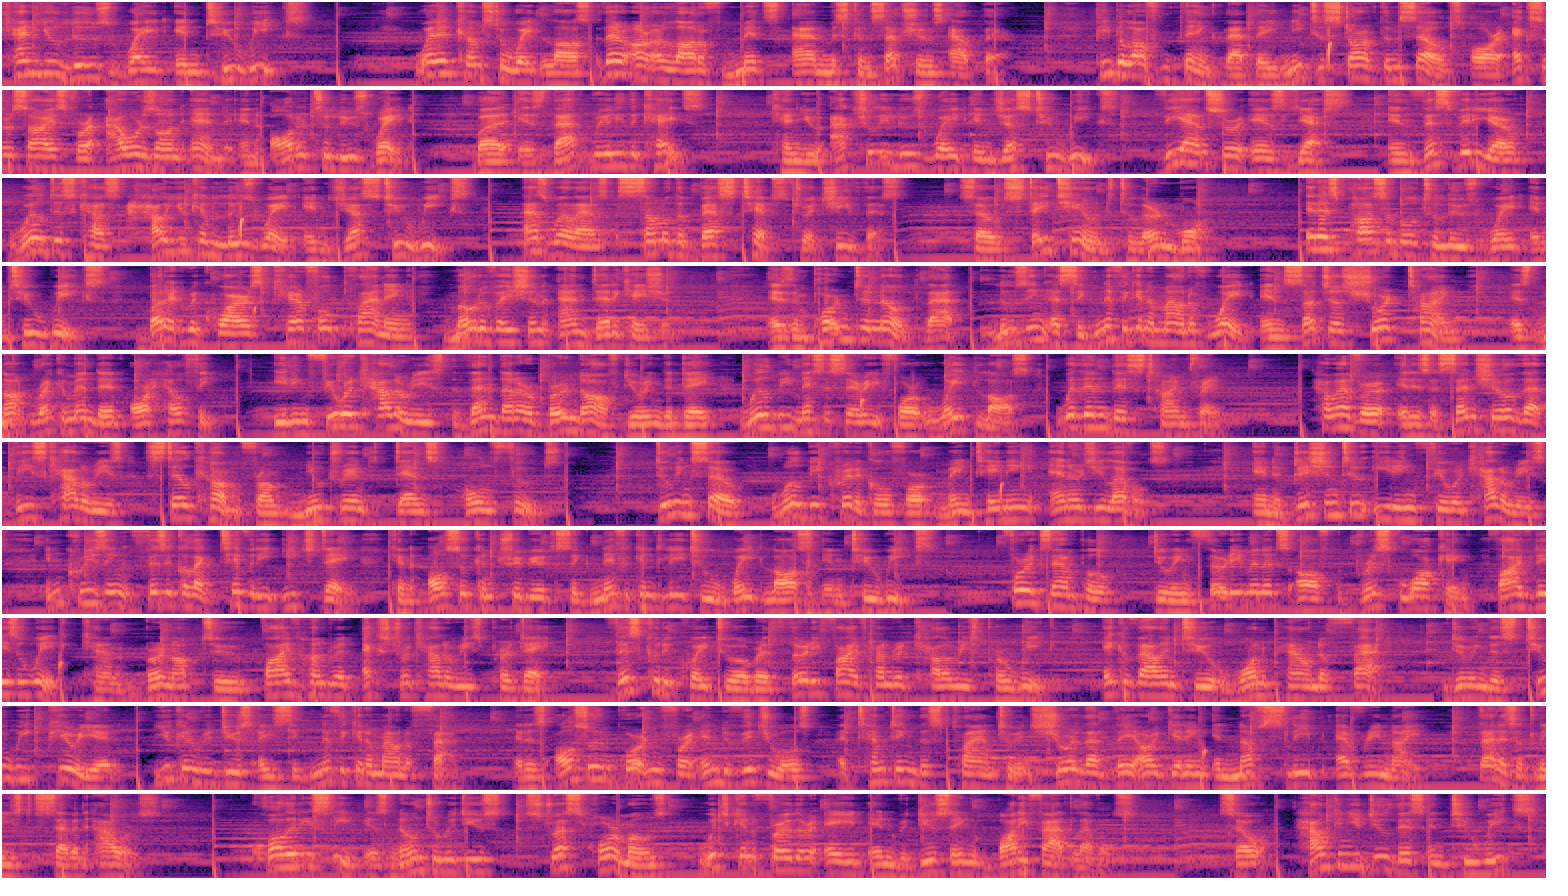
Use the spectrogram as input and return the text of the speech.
Can you lose weight in two weeks? When it comes to weight loss, there are a lot of myths and misconceptions out there. People often think that they need to starve themselves or exercise for hours on end in order to lose weight. But is that really the case? Can you actually lose weight in just two weeks? The answer is yes. In this video, we'll discuss how you can lose weight in just two weeks, as well as some of the best tips to achieve this. So stay tuned to learn more. It is possible to lose weight in two weeks, but it requires careful planning, motivation, and dedication. It is important to note that losing a significant amount of weight in such a short time is not recommended or healthy. Eating fewer calories than that are burned off during the day will be necessary for weight loss within this time frame. However, it is essential that these calories still come from nutrient-dense whole foods. Doing so will be critical for maintaining energy levels. In addition to eating fewer calories, increasing physical activity each day can also contribute significantly to weight loss in two weeks. For example, doing 30 minutes of brisk walking 5 days a week can burn up to 500 extra calories per day. This could equate to over 3,500 calories per week, equivalent to 1 pound of fat during this two-week period, you can reduce a significant amount of fat. It is also important for individuals attempting this plan to ensure that they are getting enough sleep every night, that is at least 7 hours. Quality sleep is known to reduce stress hormones which can further aid in reducing body fat levels. So how can you do this in 2 weeks?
